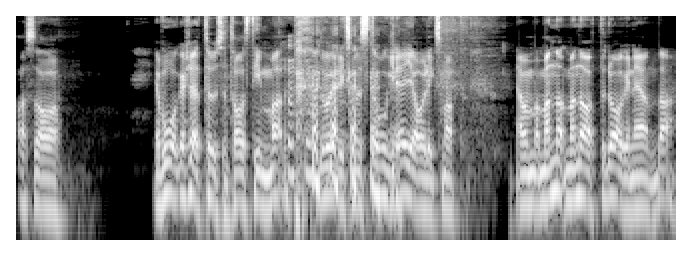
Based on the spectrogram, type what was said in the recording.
Alltså, jag vågar säga tusentals timmar. Det var ju liksom en stor grej av liksom att man, man, man nöter dagen i ända.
